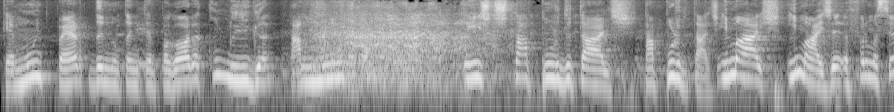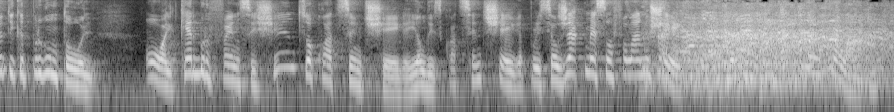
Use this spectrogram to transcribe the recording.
Que é muito perto de não tenho tempo agora, coliga. Está muito... Isto está por detalhes, está por detalhes. E mais, e mais, a farmacêutica perguntou-lhe: olha, quer Brufeno 600 ou 400 chega? E ele disse, 400 chega. Por isso eles já começam a falar no chega. Estão a falar.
